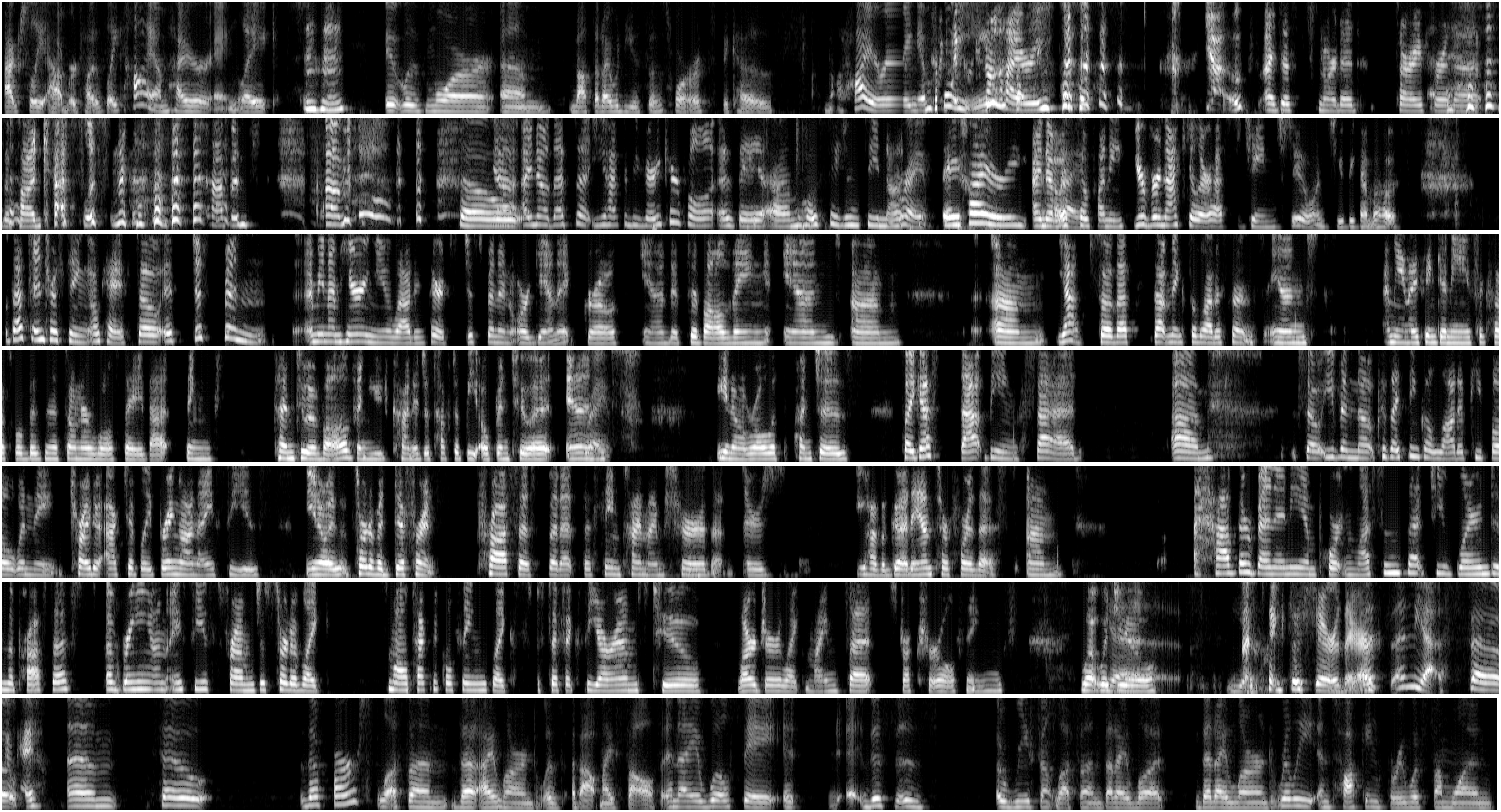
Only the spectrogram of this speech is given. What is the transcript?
actually advertise like hi I'm hiring like Mhm. it was more um not that I would use those words because I'm not hiring employees. Not hiring. yeah. Oops. I just snorted. Sorry for the the podcast listeners. Happens. Um, so yeah, I know that's a you have to be very careful as a um, host agency not Right. to say hiring. I know it's so funny. Your vernacular has to change too once you become a host. But that's interesting. Okay, so it's just been. I mean, I'm hearing you loud and clear. It's just been an organic growth, and it's evolving, and um, um, yeah. So that's that makes a lot of sense, and I mean, I think any successful business owner will say that things tend to evolve and you kind of just have to be open to it and Right. you know roll with the punches so i guess that being said um so even though because i think a lot of people when they try to actively bring on ics you know it's sort of a different process but at the same time i'm sure that there's you have a good answer for this um have there been any important lessons that you've learned in the process of bringing on ICs from just sort of like small technical things like specific CRMs to larger like mindset structural things? What would you Yes, like to share there? Yes, and yes. So Okay. Um, so the first lesson that I learned was about myself, and I will say it. This is a recent lesson that I look that I learned really in talking through with someone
